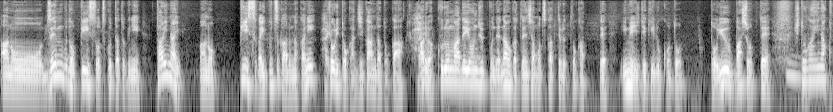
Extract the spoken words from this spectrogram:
あの、全部のピースを作った時に、足りない、あの、ピースがいくつかある中に、はい。距離とか時間だとか、はい。あるいは車で40分でなおかつ電車も使ってるとかってイメージできることという場所って、人がいなく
